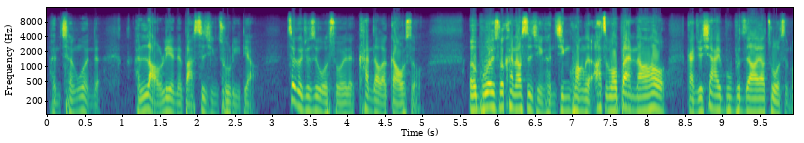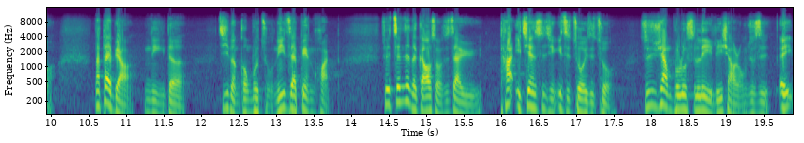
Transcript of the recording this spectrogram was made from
很沉稳的、很老练的把事情处理掉。这个就是我所谓的看到的高手，而不会说看到事情很惊慌的啊怎么办？然后感觉下一步不知道要做什么，那代表你的基本功不足，你一直在变换。所以真正的高手是在于他一件事情一直做，一直做。所以就是像布鲁斯利、李小龙，就是诶，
